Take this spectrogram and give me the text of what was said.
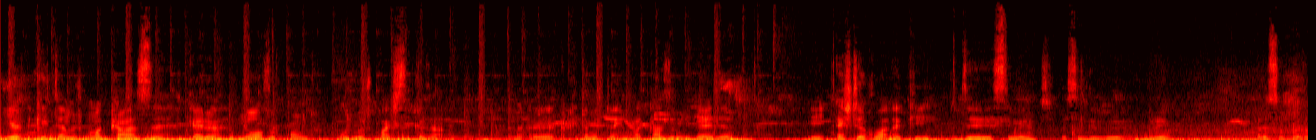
E aqui temos uma casa que era nova quando os meus pais se casaram. Eh, aqui também tem uma casa bem velha e esta rua aqui de cimento assim de breu era só para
